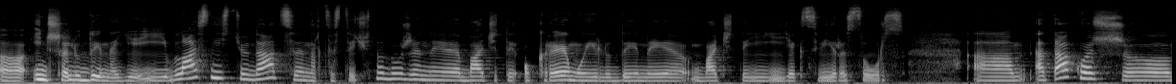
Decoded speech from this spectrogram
е, інша людина є її власністю. Да? Це нарцистично дуже не бачити окремої людини, бачити її як свій ресурс. А також е,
